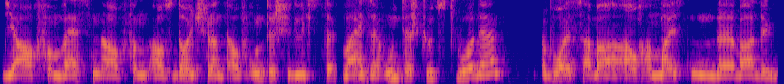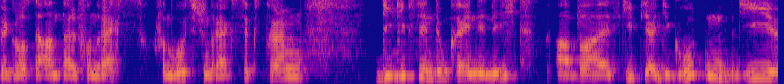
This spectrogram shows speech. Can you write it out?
die auch vom Westen, auch von, aus Deutschland auf unterschiedlichste Weise unterstützt wurde wo es aber auch am meisten der war der, der größte Anteil von rechts, von russischen Rechtsextremen. Die gibt es in der Ukraine nicht, aber es gibt ja die Gruppen, die,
